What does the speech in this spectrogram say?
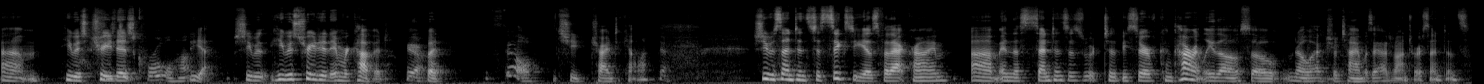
Um, he was She's treated. just cruel, huh? Yeah, she was. He was treated and recovered. Yeah. But Still. she tried to kill him. Yeah. She was sentenced to 60 years for that crime, um, and the sentences were to be served concurrently, though, so no extra time was added onto her sentence.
